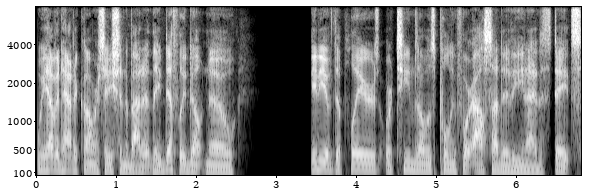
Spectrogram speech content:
we haven't had a conversation about it. They definitely don't know any of the players or teams I was pulling for outside of the United States.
